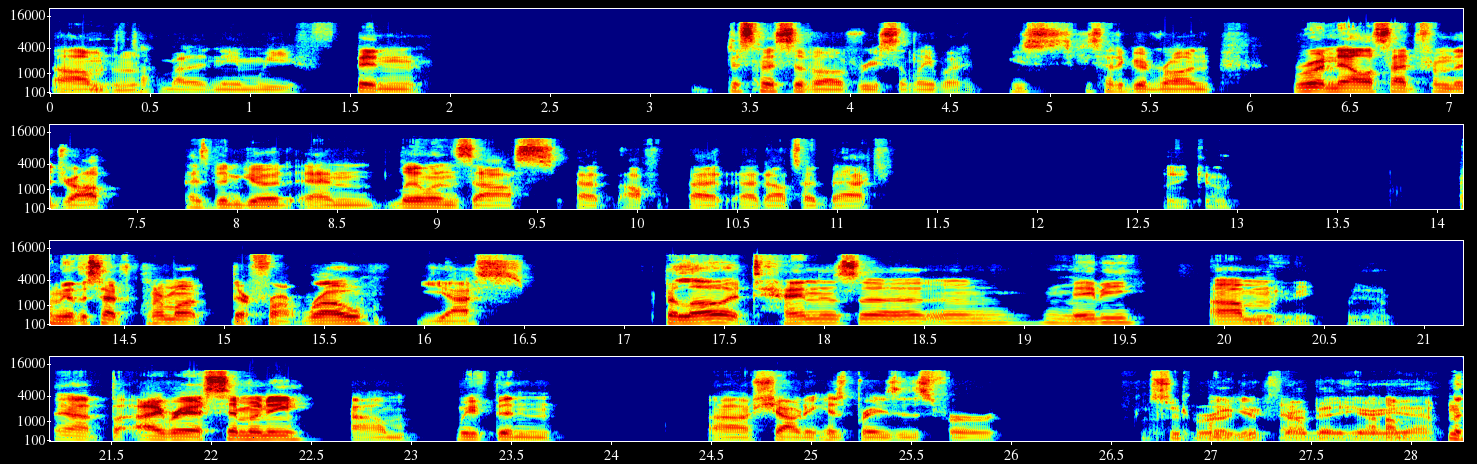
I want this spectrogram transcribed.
Um, Mhm. talk about a name we've been dismissive of recently, but he's he's had a good run. Ruhan aside from the drop has been good, and Leolin Zas at off at, at outside back. Thank you. On the other side for Clermont, their front row, yes. Belleau at 10 is a uh, maybe. Um Maybe, yeah. yeah, but Irae Simone, um, we've been uh shouting his praises for Super rugby for now. a bit here, um, yeah.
